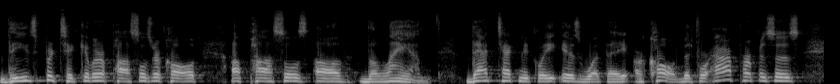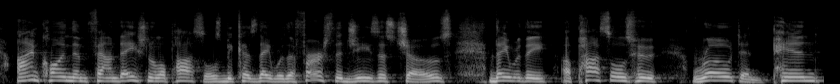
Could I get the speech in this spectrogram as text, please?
these particular apostles are called apostles of the Lamb. That technically is what they are called. But for our purposes, I'm calling them foundational apostles because they were the first that Jesus chose. They were the apostles who wrote and penned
